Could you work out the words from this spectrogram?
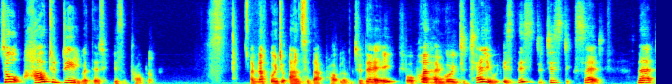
So, how to deal with it is a problem. I'm not going to answer that problem today, but what I'm going to tell you is this statistic said that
